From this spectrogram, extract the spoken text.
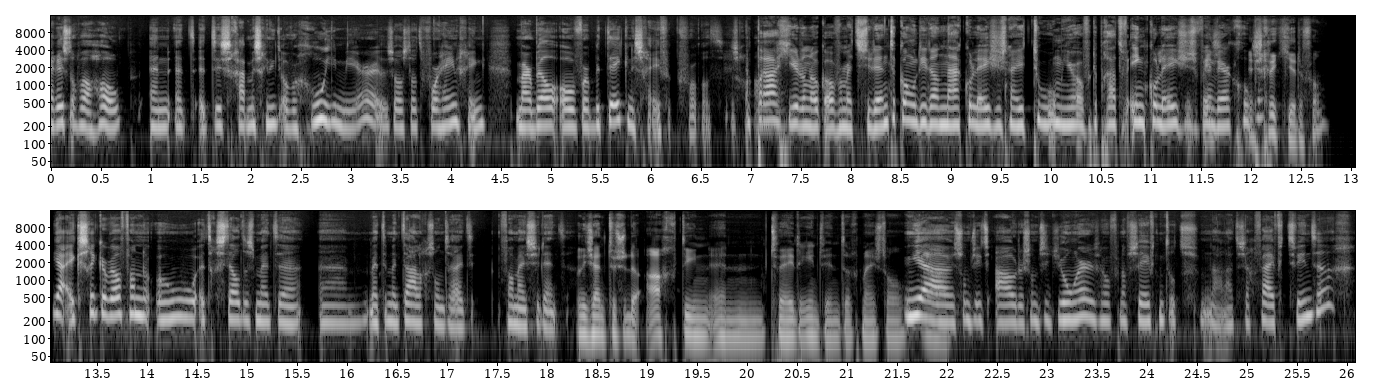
er is nog wel hoop. En het, het is, gaat misschien niet over groei meer, zoals dat voorheen ging, maar wel over betekenis geven bijvoorbeeld. En praat je hier dan ook over met studenten? Komen die dan na colleges naar je toe om hierover te praten? Of in colleges of in En werkgroepen? schrik je ervan? Ja, ik schrik er wel van hoe het gesteld is met de, ehm, met de mentale gezondheid van mijn studenten. Die zijn tussen de 18 en 2, 23 meestal. Ja, soms iets ouder, soms iets jonger. Zo vanaf 17 tot, nou, laten we zeggen, 25.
